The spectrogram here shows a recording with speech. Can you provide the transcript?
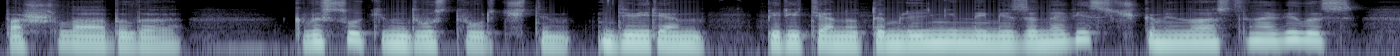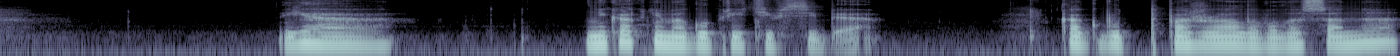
пошла была к высоким двустворчатым дверям, перетянутым льняными занавесочками, но остановилась. Я никак не могу прийти в себя. Как будто пожаловалась она,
